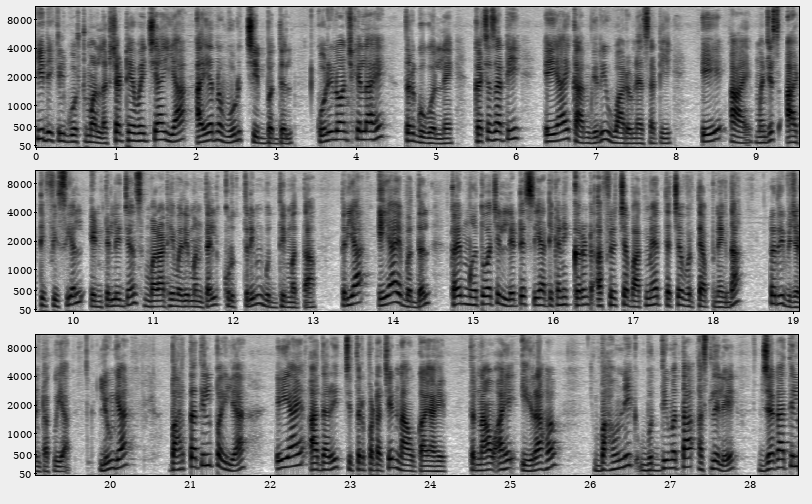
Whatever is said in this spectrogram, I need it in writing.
ही देखील गोष्ट मला लक्षात ठेवायची आहे या आयर्न वूड चिपबद्दल कोणी लॉन्च केलं आहे? तर गुगलने कशासाठी? ए आय कामगिरी वाढवण्यासाठी. ए आय म्हणजेच आर्टिफिशियल इंटेलिजन्स मराठीमध्ये म्हणता येईल कृत्रिम बुद्धिमत्ता. तर या ए आयबद्दल काही महत्त्वाचे लेटेस्ट या ठिकाणी करंट अफेअर्सच्या बातम्या आहेत त्याच्यावरती आपण एकदा रिव्हिजन टाकूया. लिहून घ्या. भारतातील पहिल्या ए आय आधारित चित्रपटाचे नाव काय आहे? तर नाव आहे इराह. भावनिक बुद्धिमत्ता असलेले जगातील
